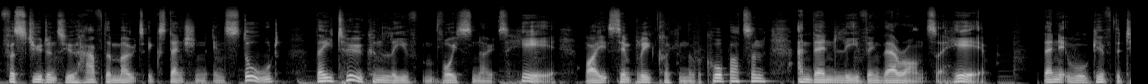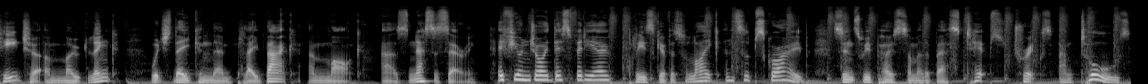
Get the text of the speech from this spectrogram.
for students who have the Mote extension installed, they too can leave voice notes here by simply clicking the record button and then leaving their answer here. Then it will give the teacher a Mote link, which they can then play back and mark as necessary. If you enjoyed this video, please give it a like and subscribe, since we post some of the best tips, tricks and tools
